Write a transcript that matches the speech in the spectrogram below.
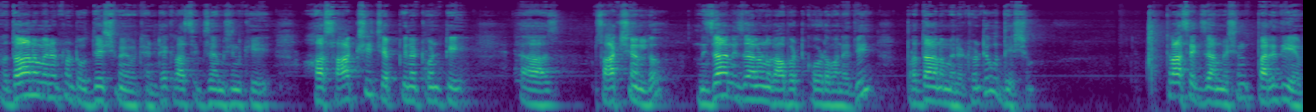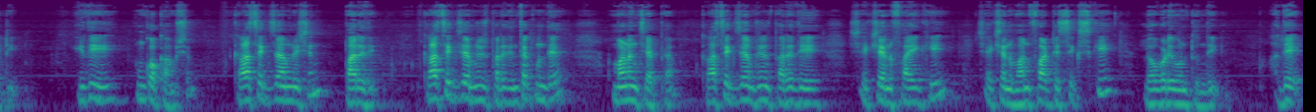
ప్రధానమైనటువంటి ఉద్దేశం ఏమిటంటే క్రాస్ ఎగ్జామినేషన్కి ఆ సాక్షి చెప్పినటువంటి సాక్ష్యంలో నిజానిజాలను రాబట్టుకోవడం అనేది ప్రధానమైనటువంటి ఉద్దేశం. క్రాస్ ఎగ్జామినేషన్ పరిధి ఏమిటి? ఇది ఇంకొక అంశం. క్రాస్ ఎగ్జామినేషన్ పరిధి. క్రాస్ ఎగ్జామినేషన్ పరిధి ఇంతకుముందే మనం చెప్పాం. క్రాస్ ఎగ్జామినేషన్ పరిధి సెక్షన్ ఫైవ్కి సెక్షన్ వన్ ఫార్టీ సిక్స్కి లోబడి ఉంటుంది. అదే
